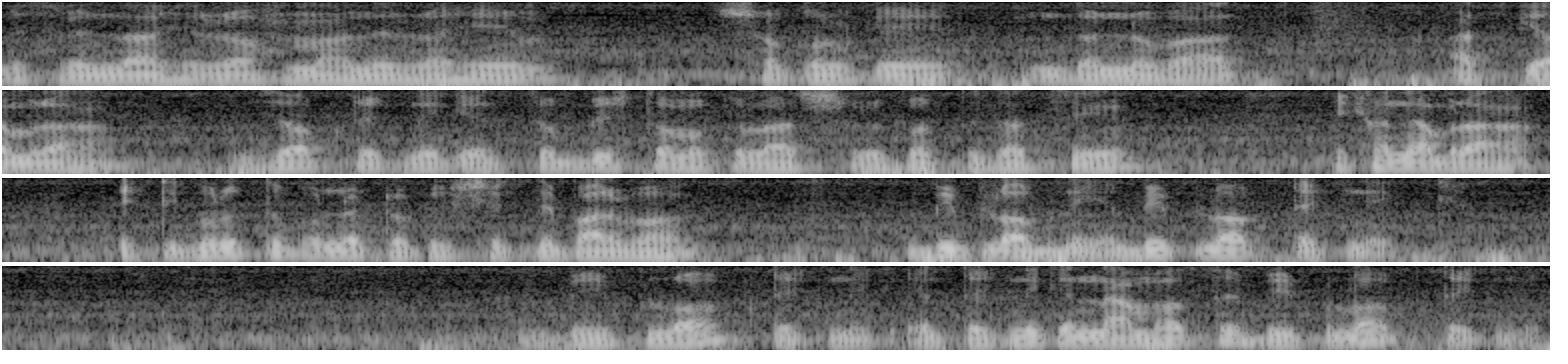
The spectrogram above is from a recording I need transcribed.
বিসমিল্লাহ রহমানুর রহিম সকলকে ধন্যবাদ। আজকে আমরা জব টেকনিকের চব্বিশতম ক্লাস শুরু করতে যাচ্ছি। এখানে আমরা একটি গুরুত্বপূর্ণ টপিক শিখতে পারব, বিপ্লব নিয়ে, বিপ্লব টেকনিক। বিপ্লব টেকনিক এই টেকনিকের নাম হচ্ছে বিপ্লব টেকনিক।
